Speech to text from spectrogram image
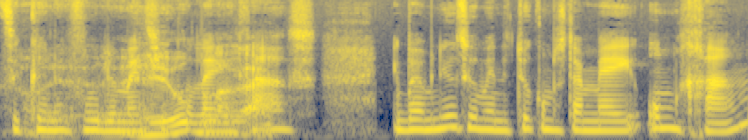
te kunnen Oh, voelen met je collega's. belangrijk. Ik ben benieuwd hoe we in de toekomst daarmee omgaan.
